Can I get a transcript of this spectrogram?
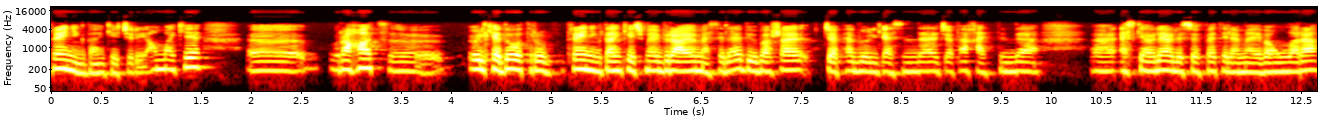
treninqdən keçirik. Amma ki, rahat ölkədə oturub treninqdən keçmək bir ayrı məsələ, birbaşa cəbhə bölgəsində, cəbhə xəttində əskərlərlə söhbət eləmək və onlara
